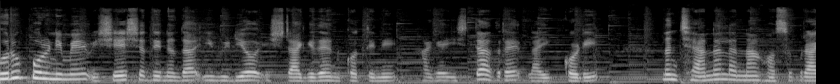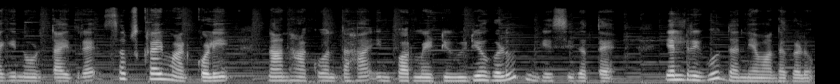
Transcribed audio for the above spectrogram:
ಗುರುಪೂರ್ಣಿಮೆ ವಿಶೇಷ ದಿನದ ಈ ವಿಡಿಯೋ ಇಷ್ಟ ಆಗಿದೆ ಅನ್ಕೋತೀನಿ. ಹಾಗೆ ಇಷ್ಟ ಆದರೆ ಲೈಕ್ ಕೊಡಿ. ನನ್ನ ಚಾನಲನ್ನು ಹೊಸಬರಾಗಿ ನೋಡ್ತಾ ಇದ್ದರೆ ಸಬ್ಸ್ಕ್ರೈಬ್ ಮಾಡ್ಕೊಳ್ಳಿ. ನಾನು ಹಾಕುವಂತಹ ಇನ್ಫಾರ್ಮೇಟಿವ್ ವಿಡಿಯೋಗಳು ನಿಮಗೆ ಸಿಗುತ್ತೆ. ಎಲ್ರಿಗೂ ಧನ್ಯವಾದಗಳು.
